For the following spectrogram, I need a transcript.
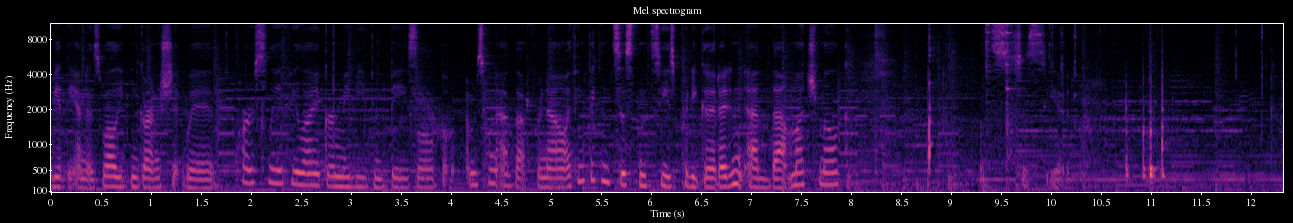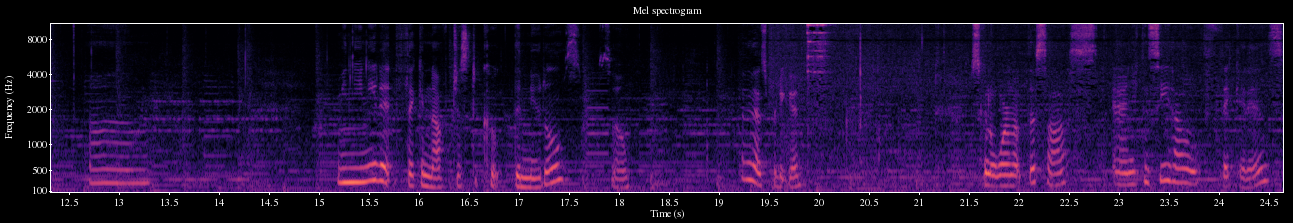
to be at the end as well. You can garnish it with parsley if you like, or maybe even basil, but I'm just to add that for now. I think the consistency is pretty good. I didn't add that much milk. Let's just see it. I mean, you need it thick enough just to coat the noodles, so I think that's pretty good. Just gonna warm up the sauce, and you can see how thick it is.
